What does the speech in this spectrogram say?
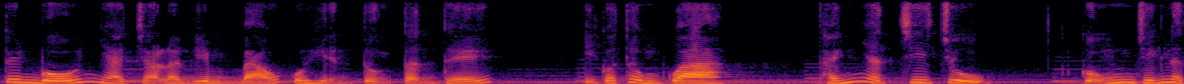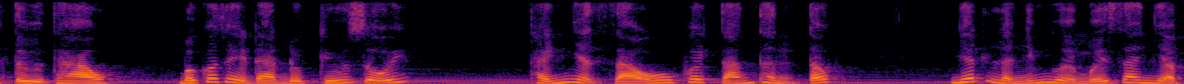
tuyên bố nhà trọ là điểm báo của hiện tượng tận thế, chỉ có thông qua Thánh Nhật chi chủ cũng chính là Tử Thao mới có thể đạt được cứu rỗi. Thánh Nhật giáo khuếch tán thần tốc, nhất là những người mới gia nhập,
